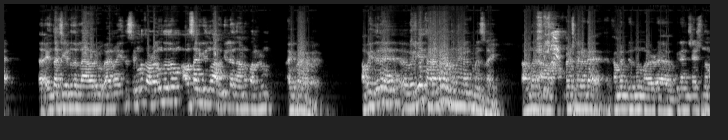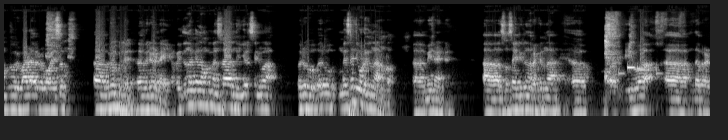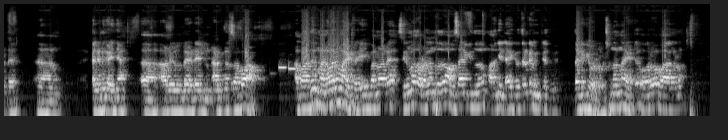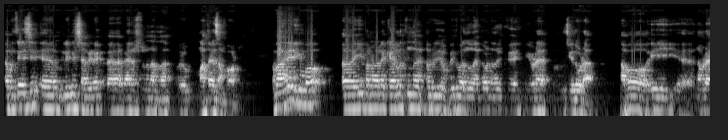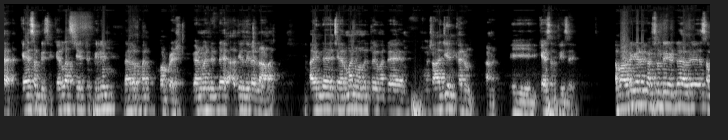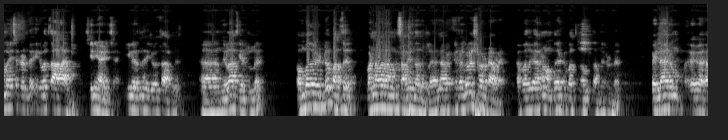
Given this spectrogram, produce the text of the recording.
എന്താ ചെയ്യുന്നതല്ല ആ ഒരു കാരണം ഇത് സിനിമ തുടങ്ങുന്നതും അവസാനിക്കുന്നതും അറിഞ്ഞില്ല എന്നാണ് പലരും അഭിപ്രായപ്പെട്ടത്. അപ്പൊ ഇതിന് വലിയ തലങ്ങളുണ്ടെന്ന് ഞങ്ങൾക്ക് മനസ്സിലായി. അന്ന് പ്രേക്ഷകരുടെ കമന്റിൽ നിന്നും അവരുടെ ഫിനാൻസിയേഷൻ നമുക്ക് ഒരുപാട് അവരുടെ വോയിസും ഗ്രൂപ്പിൽ വരികയുണ്ടായി. അപ്പൊ ഇതെന്നൊക്കെ നമുക്ക് മനസ്സിലാകുന്നു ഈ ഒരു സിനിമ ഒരു ഒരു മെസ്സേജ് കൊടുക്കുന്നതാണല്ലോ മെയിനായിട്ട്. സൊസൈറ്റിയിൽ നടക്കുന്ന യുവ എന്താ പറയണ്ട് കല്യാണം കഴിഞ്ഞ ആളുകളുടെ ഇടയിൽ നടക്കുന്ന സംഭവമാണ്. അപ്പൊ അത് മനോഹരമായിട്ട് ഈ പറഞ്ഞ പോലെ സിനിമ തുടങ്ങുന്നതും അവസാനിക്കുന്നതും അറിഞ്ഞില്ല. ഇരുപത്തിരണ്ട് മിനിറ്റ് ധരിക്കുകയുള്ളൂ. പക്ഷെ നന്നായിട്ട് ഓരോ ഭാഗങ്ങളും പ്രത്യേകിച്ച് ലിനി ഷാലിയുടെ ഡയറക്ഷനിൽ നടന്ന ഒരു മഹത്തായ സംഭവമാണ്. അപ്പൊ അങ്ങനെ ഇരിക്കുമ്പോ ആ, ഈ പറഞ്ഞ പോലെ കേരളത്തിൽ നിന്ന് ഒരു ഇത് വന്നു എന്തുകൊണ്ട് നിങ്ങൾക്ക് ഇവിടെ ചെയ്തുകൂടാ? അപ്പോ ഈ നമ്മുടെ K S M B C Kerala state film development corporation ഗവൺമെന്റിന്റെ അധീനതയിലാണ്. അതിന്റെ ചെയർമാൻ വന്നിട്ട് മറ്റേ ഷാജിയൻ കരുൺ ആണ് ഈ K S F B C. അപ്പൊ അവരൊക്കെ കൺസൾട്ട് ചെയ്തിട്ട് അവർ സമ്മതിച്ചിട്ടുണ്ട് ഇരുപത്തി ആറാം ശനിയാഴ്ച. ഈ വരുന്ന ഇരുപത്തി ആറിന് നിള തിയേറ്ററിൽ ഒമ്പത് ടു പത്ത് വൺ അവർ നമുക്ക് സമയം തന്നിട്ടില്ല കാരണം അവർക്ക് റെഗുലർ ഷോ ഉണ്ട് അവിടെ. അപ്പൊ അത് കാരണം ഒമ്പത് ടു പത്ത് നമുക്ക് തന്നിട്ടുണ്ട്. അപ്പൊ എല്ലാവരും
